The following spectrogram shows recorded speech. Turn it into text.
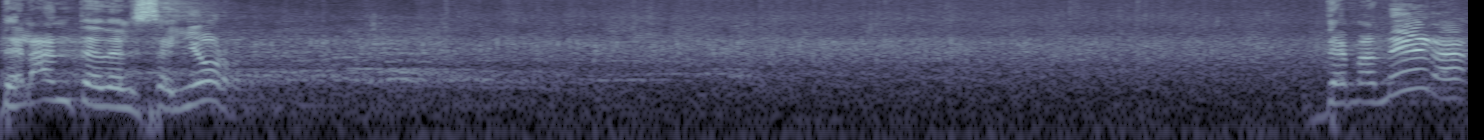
delante del Señor. De manera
